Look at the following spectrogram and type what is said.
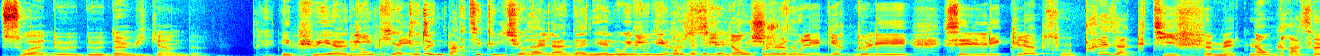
soit de- de- d'un week-end. Et puis, euh, Oui, donc, il y a toute faut- une partie culturelle, hein, Daniel. Oui, vous voulez rajouter aussi, quelque donc, chose Je voulais dire que les, les clubs sont très actifs maintenant grâce à,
